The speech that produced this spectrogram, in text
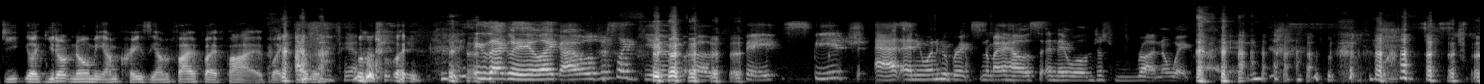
Do you, like you don't know me, I'm crazy, I'm five by five. Like I will like exactly. Like I will just like give a faith speech at anyone who breaks into my house, and they will just run away crying.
